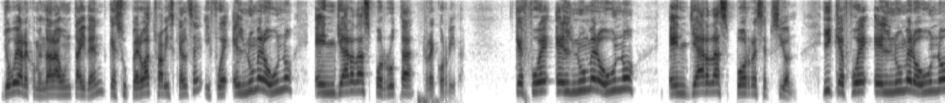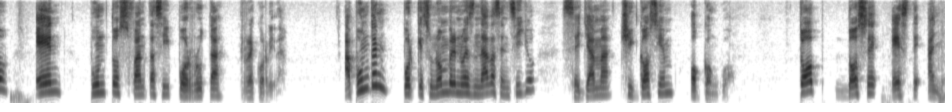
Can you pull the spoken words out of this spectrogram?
yo voy a recomendar a un tight end que superó a Travis Kelsey y fue el número uno en yardas por ruta recorrida. Que fue el número uno en yardas por recepción. Y que fue el número uno en puntos fantasy por ruta recorrida. Apunten porque su nombre no es nada sencillo, se llama Chigosiem Okongwo. Top 12 este año.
